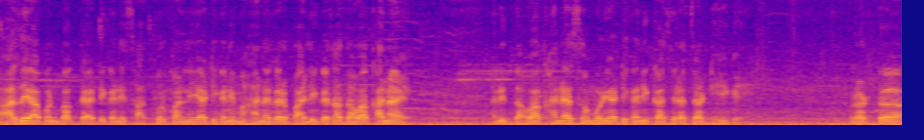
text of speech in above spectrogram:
आजही आपण बघता या ठिकाणी सातपूर कॉलनी या ठिकाणी महानगरपालिकेचा दवाखाना आहे. आणि दवाखान्यासमोर या ठिकाणी कचऱ्याचा ढीग आहे. मला वाटतं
